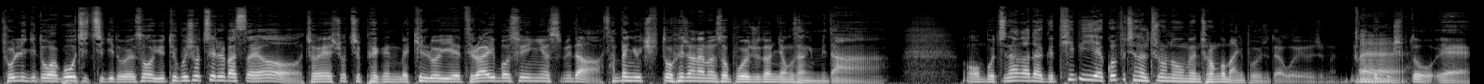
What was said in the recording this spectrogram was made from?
졸리기도 하고 지치기도 해서 유튜브 쇼츠를 봤어요. 저의 쇼츠 pick은 맥킬로이의 드라이버 스윙이었습니다. 360도 회전하면서 보여주던 영상입니다. 어, 뭐 지나가다 그 TV에 골프 채널 틀어놓으면 저런 거 많이 보여주더라고요, 요즘은. 360도, 예.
